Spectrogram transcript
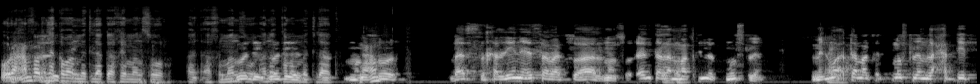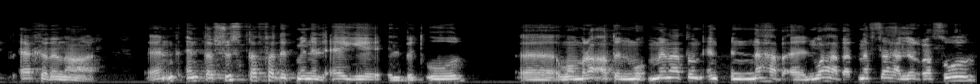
وراح نعم. أنا كمان مثلك أخي منصور. أخي منصور أنا كمان مثلك. منصور. بس خليني أسألك سؤال منصور. أنت لما كنت مسلم من وقت ما كنت مسلم لحديت آخر النهار انت أنت شو استفدت من الآية اللي بتقول آه، وامرأة مؤمنة إن إن نهب إن وهبت نفسها للرسول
